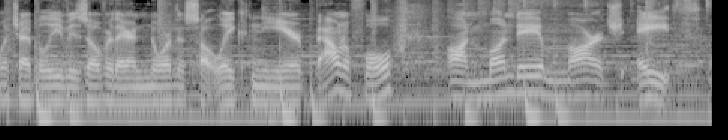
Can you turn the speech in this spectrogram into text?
which I believe is over there in northern Salt Lake near Bountiful, on Monday, March 8th.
